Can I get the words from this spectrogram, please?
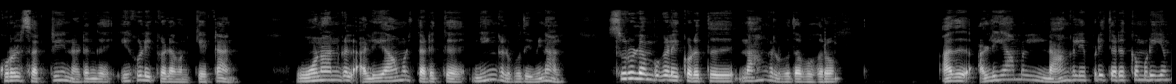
குரல் சற்றே நடுங்க எகுழிக்கிழவன் கேட்டான் ஓணான்கள் அழியாமல் தடுக்க நீங்கள் உதவினால் சுருளம்புகளை கொடுத்து நாங்கள் உதவுகிறோம். அது அழியாமல் நாங்கள் எப்படி தடுக்க முடியும்?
